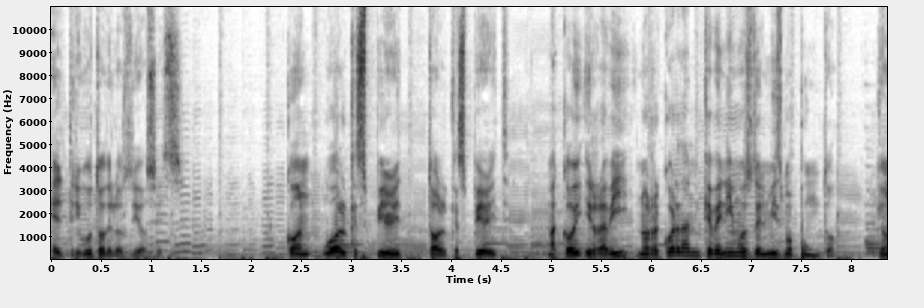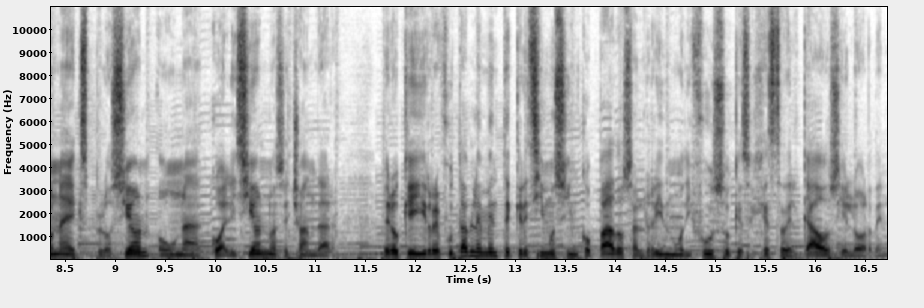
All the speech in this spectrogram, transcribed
El tributo de los dioses. Con Walk Spirit, Talk Spirit, McCoy y Ravi nos recuerdan que venimos del mismo punto, que una explosión o una coalición nos echó a andar, pero que irrefutablemente crecimos sincopados al ritmo difuso que se gesta del caos y el orden.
